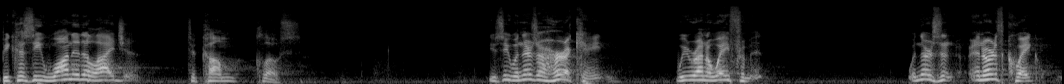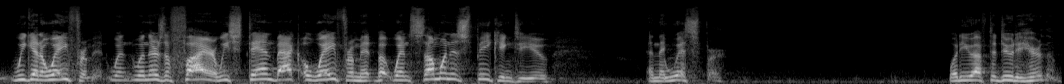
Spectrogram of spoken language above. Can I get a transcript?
Because he wanted Elijah to come close. You see, when there's a hurricane, we run away from it. When there's an, earthquake, we get away from it. When, when there's a fire, we stand back away from it. But when someone is speaking to you and they whisper, what do you have to do to hear them?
